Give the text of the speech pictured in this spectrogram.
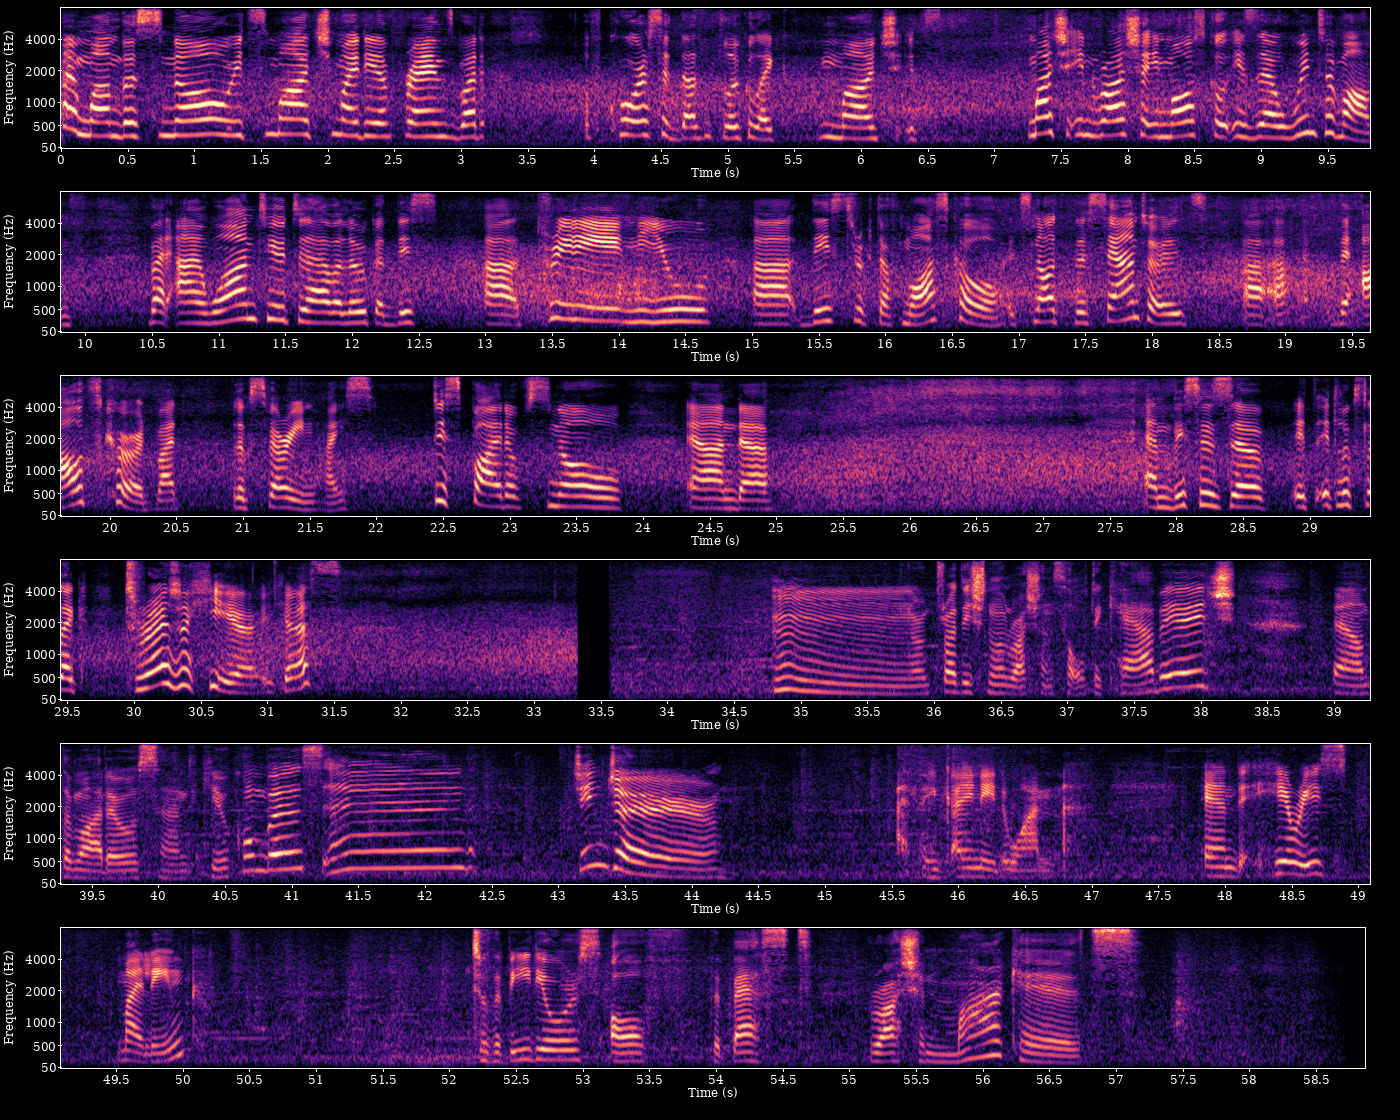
I'm on the snow, it's much, my dear friends, but of course it doesn't look like much. It's much in Russia, in Moscow, is a winter month. But I want you to have a look at this uh, pretty new district of Moscow. It's not the center, it's uh, uh the outskirt, but looks very nice despite of snow. And uh, and this is uh, it, it looks like treasure here yes? Mm, traditional Russian salty cabbage and tomatoes and cucumbers and ginger I think I need one and here is my link to the videos of the best Russian markets.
